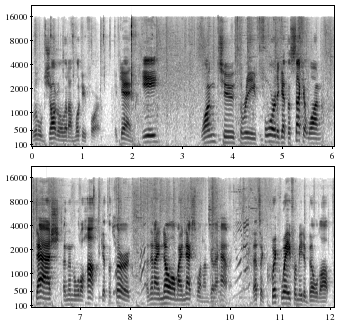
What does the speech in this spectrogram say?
little juggle that I'm looking for. Again, E, one, two, three, four to get the second one, dash, and then the little hop to get the third, and then I know on my next one I'm going to have it. That's a quick way for me to build up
